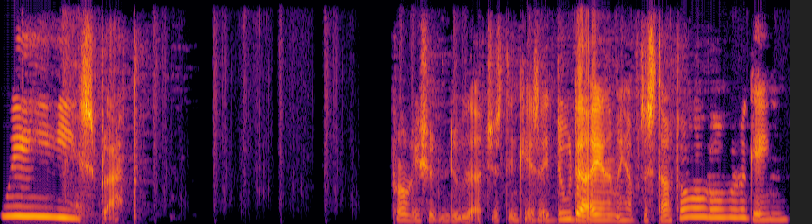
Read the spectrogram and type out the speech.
Wee splat. Probably shouldn't do that just in case I do die and then we have to start all over again.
